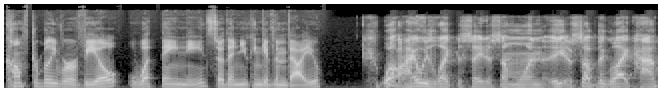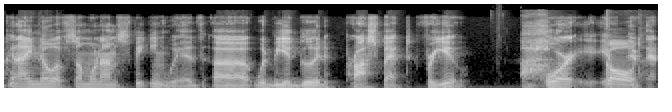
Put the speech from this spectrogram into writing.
comfortably reveal what they need so then you can give them value? Well, I always like to say to someone you know, something like, How can I know if someone I'm speaking with uh, would be a good prospect for you? Oh, or if, gold. If that,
